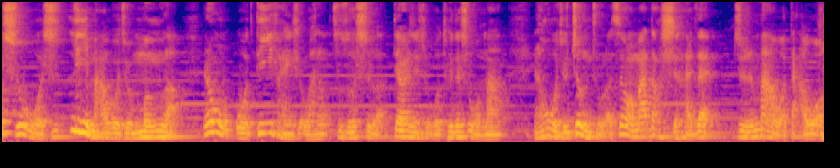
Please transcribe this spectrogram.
时我是立马我就懵了，然后我第一反应是完了做错事了，第二件事我推的是我妈，然后我就怔住了。虽然我妈当时还在就是骂我打我，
